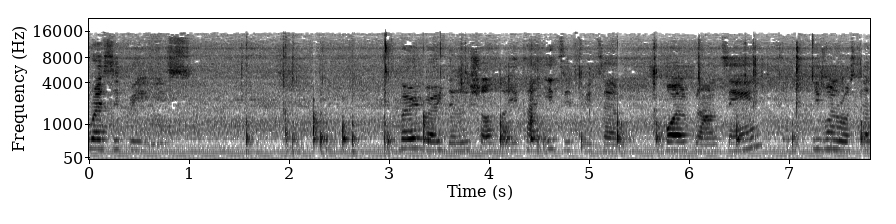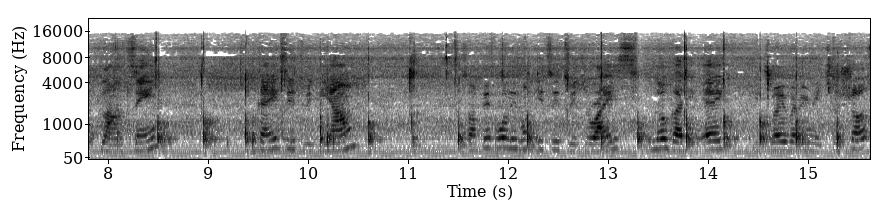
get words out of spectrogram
recipe is very very delicious that you can eat it with um, boiled plantain even roasted plantain. You can eat it with yam. Some people even eat it with rice. You know the egg is very very nutritious.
